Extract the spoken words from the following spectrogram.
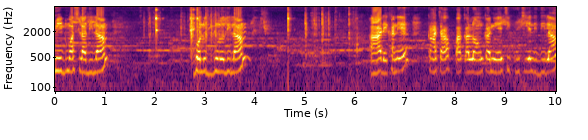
মিট মশলা দিলাম, হলুদ গুঁড়ো দিলাম, আর এখানে কাঁচা পাকা লঙ্কা নিয়েছি, কুচিয়ে দিলাম,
